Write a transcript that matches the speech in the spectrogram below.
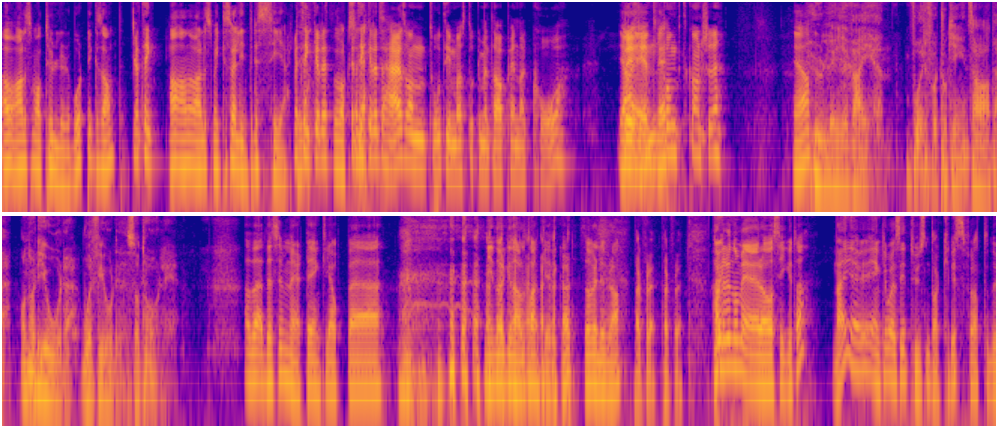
Han, han liksom tuller det bort, ikke sant? jeg, tenk, Han, han var liksom ikke så veldig interessert i det. tenker, det, Så det var ikke jeg så tenker lett. dette her er sånn to timers dokumentar på NRK. Ja. Brennpunkt, kanskje. Ja. Hullet i veien. Hvorfor tok ingen seg av det? Og når de gjorde det, hvorfor gjorde de det så dårlig? Ja, det, det summerte egentlig opp eh, min originale tanke, Rikard. Så veldig bra. Takk for det. takk for det. Har dere noe mer å si, gutta? Nei, jeg vil egentlig bare si tusen takk, Chris, for at du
